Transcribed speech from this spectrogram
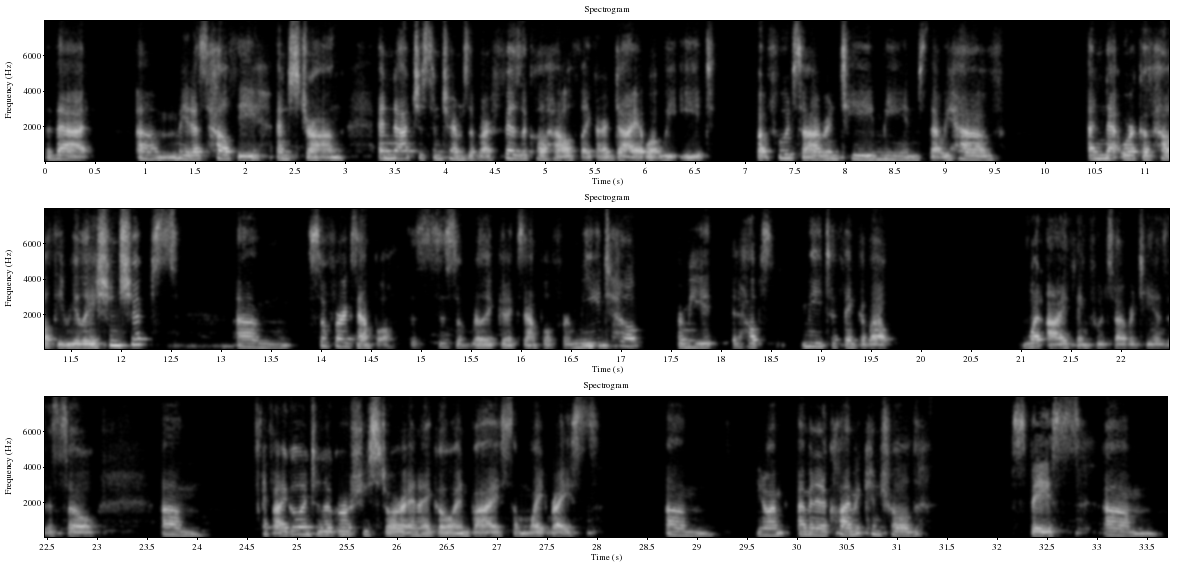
that um, made us healthy and strong. And not just in terms of our physical health like our diet what we eat but food sovereignty means that we have a network of healthy relationships. Um, so for example this is a really good example for me to help for me it helps me to think about what i think food sovereignty is. Is so um, if i go into the grocery store and i go and buy some white rice um, you know I'm, I'm in a climate controlled space. Um,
